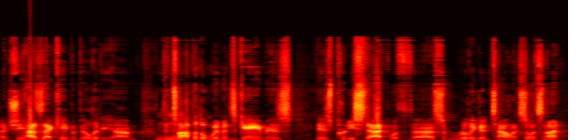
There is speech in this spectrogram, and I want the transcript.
Uh, she has that capability. Um, The top of the women's game is is pretty stacked with uh, some really good talent. So it's not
